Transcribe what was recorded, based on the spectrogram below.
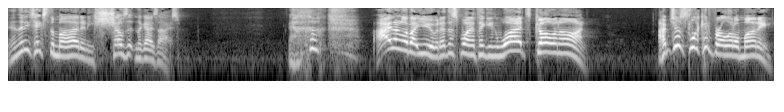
And then he takes the mud and he shoves it in the guy's eyes. I don't know about you, but at this point I'm thinking, what's going on? I'm just looking for a little money.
